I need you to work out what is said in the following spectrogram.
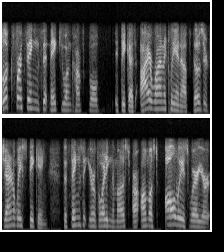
Look for things that make you uncomfortable because, ironically enough, those are generally speaking the things that you're avoiding the most are almost always where you're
